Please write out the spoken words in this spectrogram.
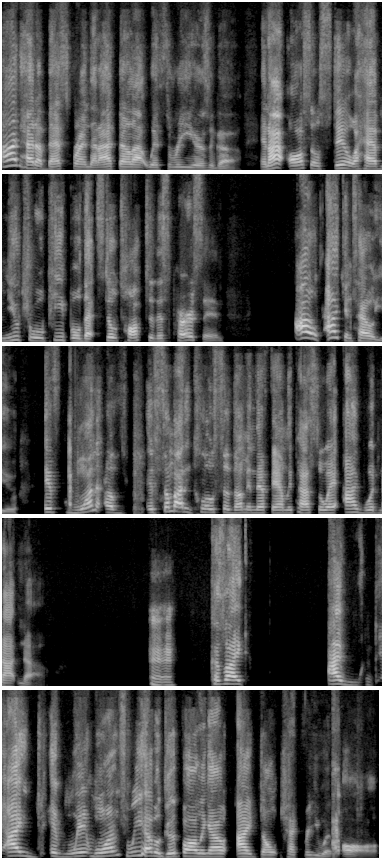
I've had a best friend that I fell out with three years ago. And I also still have mutual people that still talk to this person. I'll, I can tell you, if one of if somebody close to them and their family passed away, I would not know. Mm-mm. Cause like I I if when once we have a good falling out, I don't check for you at all.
